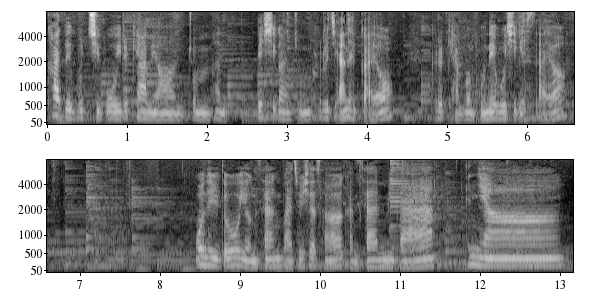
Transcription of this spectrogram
카드 붙이고 이렇게 하면 좀 한 몇 시간 좀 흐르지 않을까요? 그렇게 한번 보내보시겠어요? 오늘도 영상 봐주셔서 감사합니다. 안녕.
